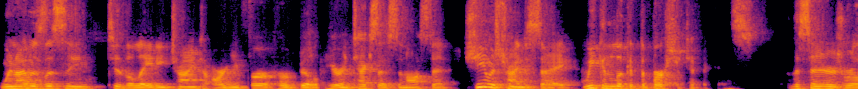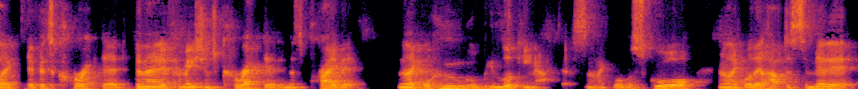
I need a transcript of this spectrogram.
when I was listening to the lady trying to argue for her bill here in Texas and Austin, she was trying to say we can look at the birth certificates. The senators were like, if it's corrected, then that information is corrected and it's private. And they're like, well, who will be looking at this? And I'm like, well, the school. And they're like, well, they'll have to submit it.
